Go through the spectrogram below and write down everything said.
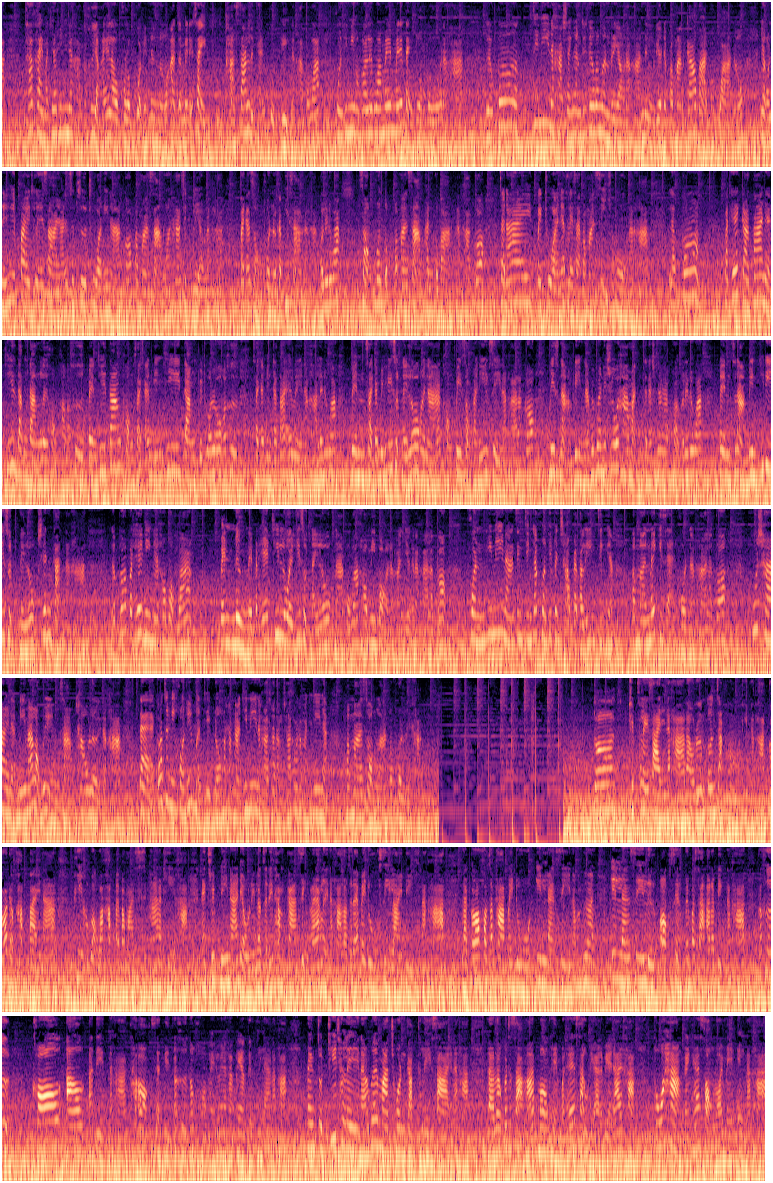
ถ้าใครมาเที่ยวที่นี่นะคะ ก็คืออยากให้เราเคารพกฎนิดนึงเนาะอาจจะไม่ได้ใส่ขาสั้นหรือแขนกุดอีกนะคะ เพราะว่าคนที่นี่เขาก็เรียกว่าไม่ไม่ได้แต่งตัวโป๊นะคะ แล้วก็ที่นี่นะคะใช้เงินที่เรียกว่าเงินเรียวนะคะ1เรียวเนี่ยประมาณ 9 บาทกว่าๆเนาะอย่างวันนี้ที่ไปทะเลทรายนะคะที่ซื้อทัวร์นี้นะ ก็ประมาณ 350เรียวนะคะ ไปกัน 2 คนเนะกับพี่สาวนะคะ ก็เรียกได้ว่า 2 คนตกประมาณ 3,000 กว่าบาทนะคะ ก็จะได้ไปทัวร์เนี้ยทะเลทรายประมาณ 4 ชั่วโมงนะคะ แล้วก็ ประเทศกาตาร์เนี่ยที่ดังๆเลยของเขาก็คือ เป็นที่ตั้งของสายการบินที่ดังไปทั่วโลกก็คือสายการบินกาตาร์แอร์เวย์นะคะเรียกได้ว่าเป็นสายการบินที่ดีสุดในโลกเลยนะของปี 2024 นะคะ แล้วก็มีสนามบินนะเพื่อนๆที่ชื่อว่าฮามัดอินเตอร์เนชั่นแนลแอร์พอร์ตก็เรียกได้ว่าเป็นสนามบินที่ดีที่สุดในโลกเช่นกันนะคะ แล้วก็ประเทศนี้เนี่ยเขาบอกว่า เป็นหนึ่งในประเทศที่รวยที่สุดในโลกนะ เพราะว่าเขามีบ่อน้ำมันเยอะนะคะ แล้วก็คนที่นี่นะ จริง ๆ ถ้าคนที่เป็นชาวกาตาลีจริงๆเนี่ยประมาณไม่กี่แสนคนนะคะ แล้วก็ผู้ชายเนี่ยมีมากกว่าผู้หญิงถึงสามเท่าเลยนะคะ แต่ก็จะมีคนที่เหมือนทิพน้องมาทำงานที่นี่นะคะชาวต่างชาติเข้ามาทำงานที่นี่เนี่ยประมาณ 2 ล้านกว่าคนเลยค่ะ ก็ทริปทะเลทรายนี้นะคะ เราเริ่มต้นจากหอทิพย์นะคะ ก็เดี๋ยวขับไปนะ พี่เขาบอกว่าขับไปประมาณ 45 นาทีค่ะ ในทริปนี้นะ เดี๋ยววันนี้เราจะได้ทำการสิ่งแรกเลยนะคะ เราจะได้ไปดูซีไลน์บีชนะคะ แล้วก็เขาจะพาไปดูอินแลนซีนะเพื่อนๆอินแลนซีหรือออกเสียงเป็นภาษาอาหรับิกนะคะ ก็คือ call al adid นะคะ ถ้าออกเสียงผิดก็คือต้องขออภัยด้วยนะคะ พยายามเต็มที่แล้วนะคะ เป็นจุดที่ทะเลนะเพื่อมาชนกับทะเลทรายนะคะ แล้วเราก็จะสามารถมองเห็นประเทศซาอุดิอาระเบียได้ค่ะ เพราะว่าห่างกันแค่ 200 เมตรเองนะคะ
